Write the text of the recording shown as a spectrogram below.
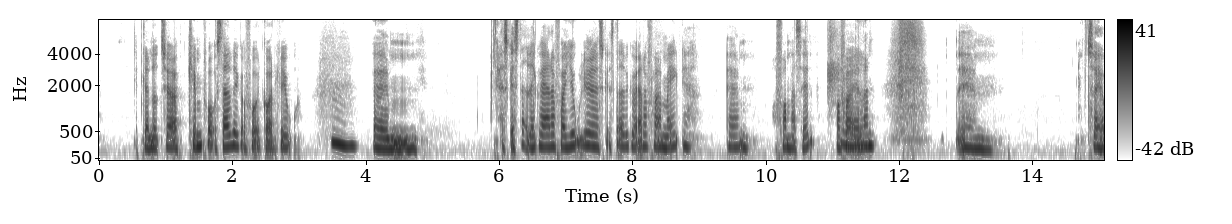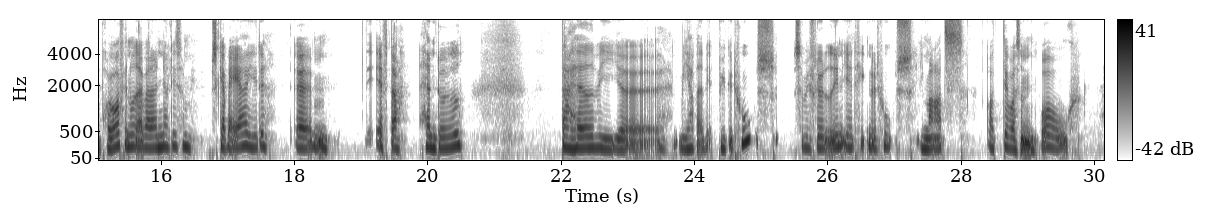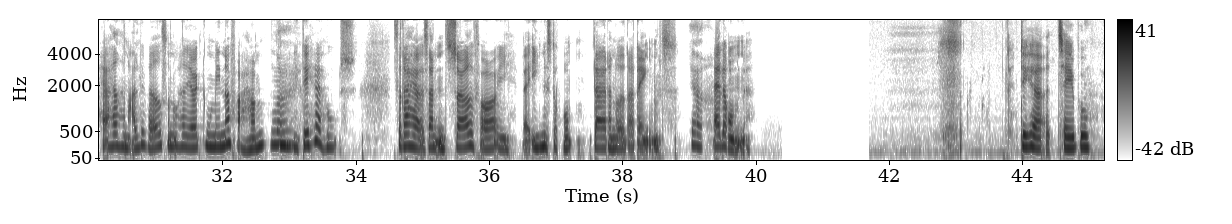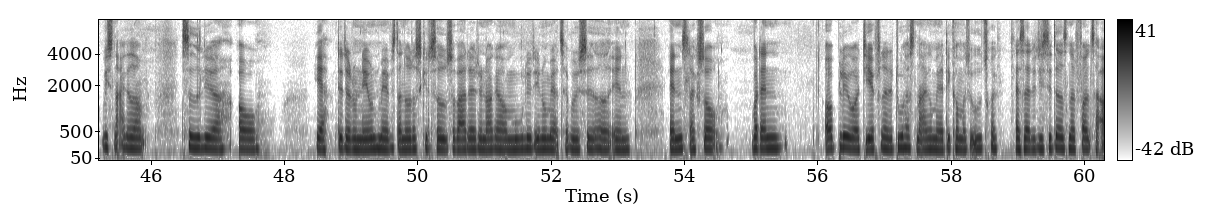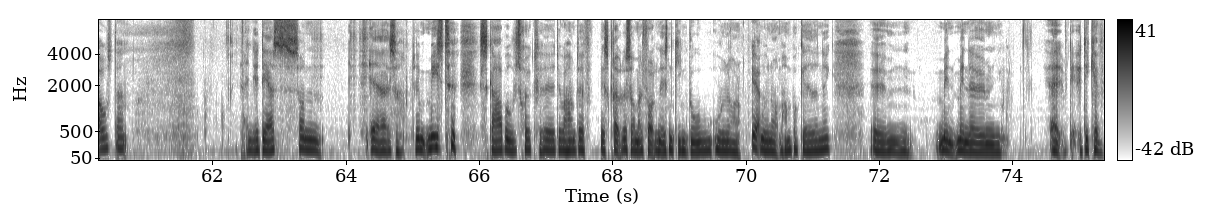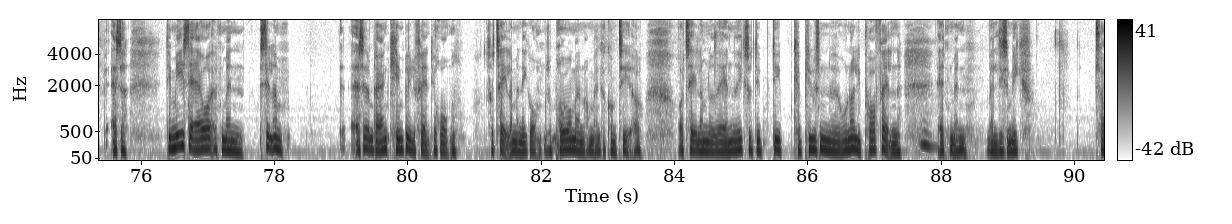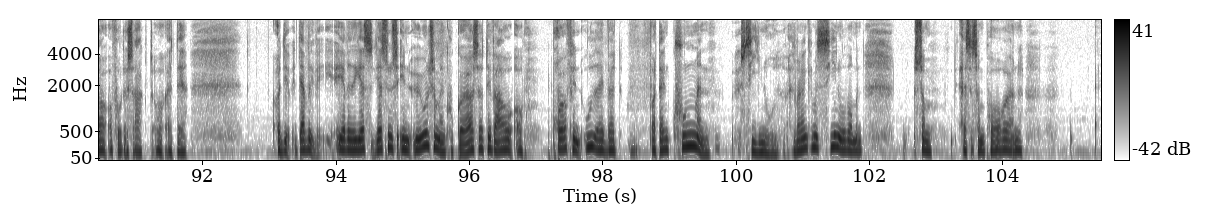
jeg bliver nødt til at kæmpe for stadigvæk at få et godt liv. Mm. Øhm. Jeg skal stadigvæk være der for Julie, jeg skal stadigvæk være der for Amalie, øhm. og for mig selv, og for mm. Allan. Øhm. Så jeg prøver at finde ud af, hvordan jeg ligesom skal være i det. Øhm, efter han døde, der havde vi, øh, vi har været ved at bygge et hus, så vi flyttede ind i et helt nyt hus i marts. Og det var sådan, wow, her havde han aldrig været, så nu havde jeg jo ikke nogen minder fra ham Nej. i det her hus. Så der har jeg sådan sørget for, i hver eneste rum, der er der noget, der er daniels. ja. Alle rummene. Det her tabu, vi snakkede om tidligere, og ja, det der du nævnte med, hvis der er noget, der skilte sig ud, så var det, at det nok er om muligt endnu mere tabuiseret end anden slags sorg. Hvordan oplever de efterladte, du har snakket med, at det kommer til udtryk? Altså er det decideret sådan, at folk tager afstand? Det er sådan, ja, altså, det mest skarpe udtryk, øh, det var ham, der beskrev det som, at folk næsten gik bue udenom, Ja. udenom ham på gaden. Ikke? Øhm, men men øhm, det kan, altså, det meste er jo, at man, selvom, altså, selvom der er en kæmpe elefant i rummet, så taler man ikke om den. Så prøver man, om man kan komme til at, at tale om noget andet. Ikke? Så det, det kan blive sådan øh, underligt påfaldende, mm. at man, man ligesom ikke tør at få det sagt, og at der, og det, der, jeg ved, jeg, jeg synes, en øvelse, man kunne gøre sig, det var jo at prøve at finde ud af, hvad, hvordan kunne man sige noget? Altså, hvordan kan man sige noget, hvor man som, altså som pårørende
